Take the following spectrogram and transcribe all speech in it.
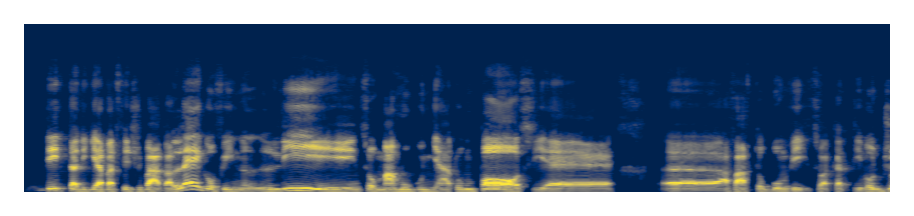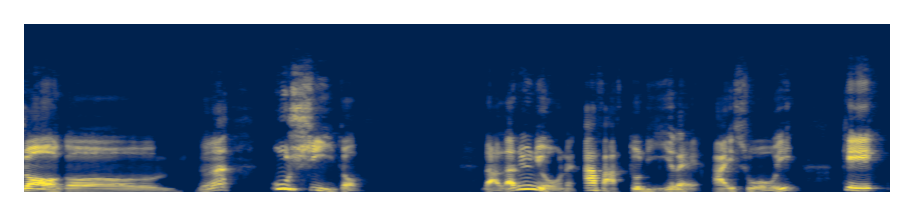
detta di chi ha partecipato all'Ecofin, lì insomma ha mugugnato un po', si è, eh, ha fatto buon viso a cattivo gioco, uscito dalla riunione ha fatto dire ai suoi che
